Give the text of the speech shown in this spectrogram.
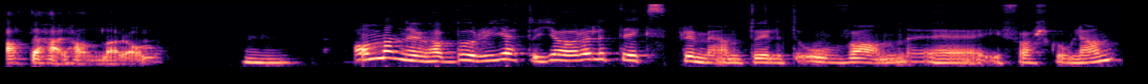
att det här handlar om. Mm. Om man nu har börjat att göra lite experiment och är lite ovan eh, i förskolan,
